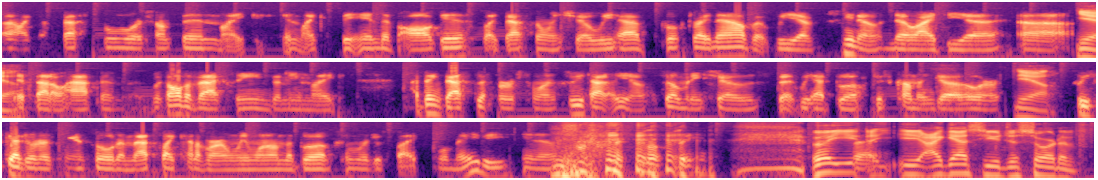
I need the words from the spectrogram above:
uh, like a festival or something like in like the end of August. Like that's the only show we have booked right now, but we have, you know, no idea uh, Yeah. if that'll happen. With all the vaccines, I mean, like I think that's the first one. So we've had, you know, so many shows that we had booked just come and go or Yeah. rescheduled or canceled, and that's like kind of our only one on the books. And we're just like, well, maybe, you know, we'll. Well, you, But- I guess you just sort of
